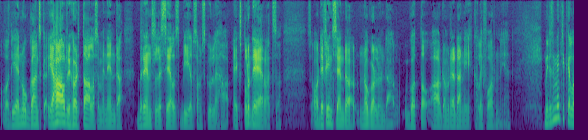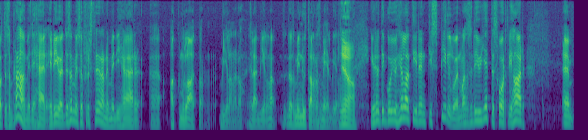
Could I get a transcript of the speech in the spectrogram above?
och det är nog ganska, jag har aldrig hört talas om en enda bränslecellsbil som skulle ha exploderat. Så, så, och det finns ändå någorlunda gott av dem redan i Kalifornien. Men det som jag tycker låter så bra med det här är det ju att det som är så frustrerande med de här äh, ackumulatorbilarna då, eller bilarna, de som vi nu talar som elbilar, ja. är att det går ju hela tiden till spillo en massa, så det är ju jättesvårt. Vi har Um,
